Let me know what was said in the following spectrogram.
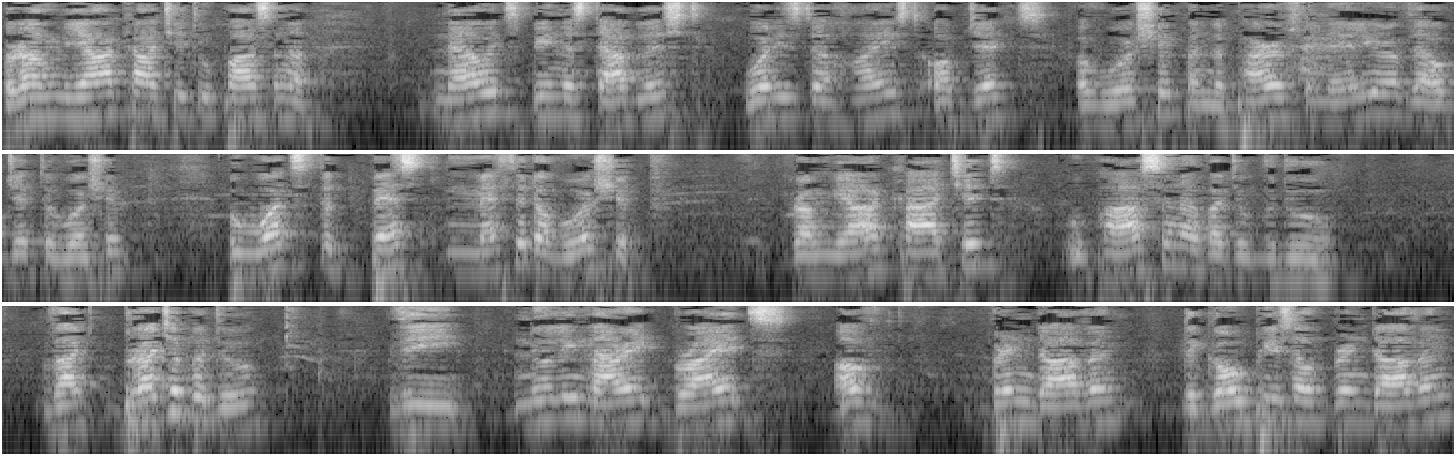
Ramya Kachit Upasana. Now it's been established what is the highest object of worship and the paraphernalia of the object of worship. But what's the best method of worship? Ramya Kachit Upasana Vajabhudu. Brajabadu the newly married brides of Brindavan, the gopis of Brindavan,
